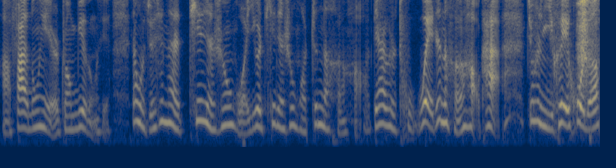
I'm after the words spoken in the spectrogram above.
啊，发的东西也是装逼的东西。但我觉得现在贴近生活，一个是贴近生活真的很好，第二个是土味真的很好看，就是你可以获得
